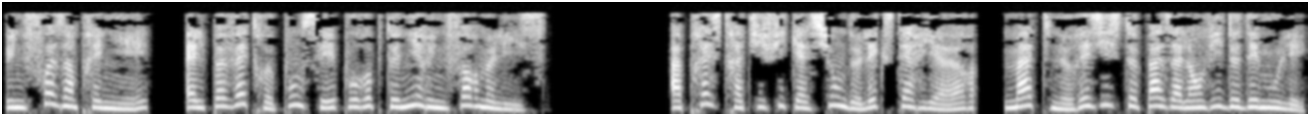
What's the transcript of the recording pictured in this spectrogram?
Une fois imprégnées, elles peuvent être poncées pour obtenir une forme lisse. Après stratification de l'extérieur, Matt ne résiste pas à l'envie de démouler.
